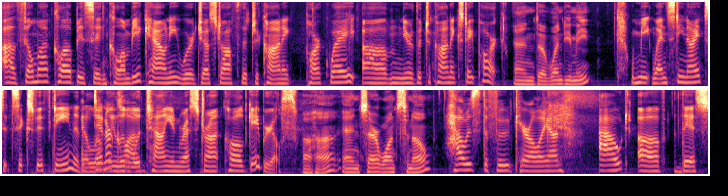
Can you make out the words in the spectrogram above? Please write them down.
Uh, Philmont Club is in Columbia County. We're just off the Taconic Parkway um, near the Taconic State Park. And uh, when do you meet? We meet Wednesday nights at 6.15 at a, A dinner lovely little. Italian restaurant called Gabriel's. Uh huh. And Sarah wants to know. how is the food, Carol Ann? Out of this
